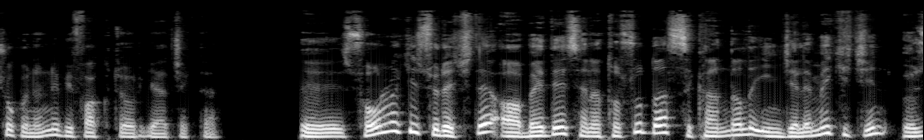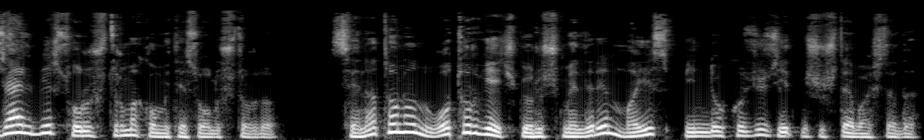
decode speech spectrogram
çok önemli bir faktör gerçekten. E, sonraki süreçte ABD Senatosu da skandalı incelemek için özel bir soruşturma komitesi oluşturdu. Senato'nun Watergate görüşmeleri Mayıs 1973'te başladı.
